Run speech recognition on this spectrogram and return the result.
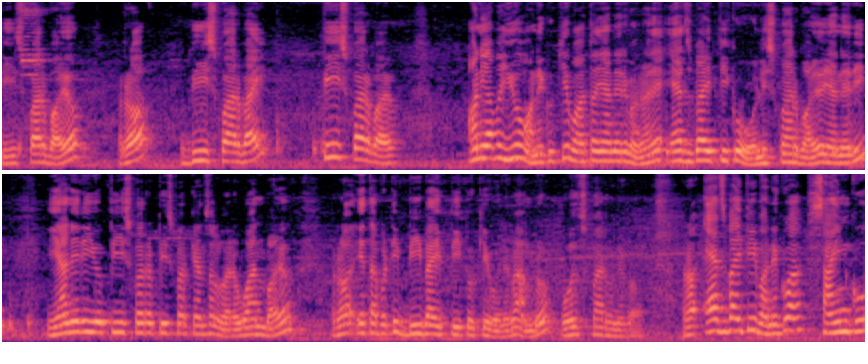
P square भयो र B square by P square भयो। अनि अब यो भनेको के भयो त यहाँनिर भने एच बाई पीको होल स्क्वायर भयो यहाँनिर। यहाँनिर यो पी स्क्वायर र पी स्क्वायर क्यान्सल भएर वान भयो र यतापट्टि बी बाई पीको के हुने भयो? हाम्रो होल स्क्वायर हुने भयो। र एच बाई पी भनेको साइनको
